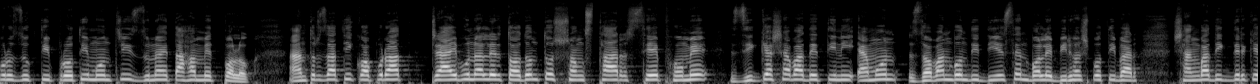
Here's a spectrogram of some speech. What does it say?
প্রযুক্তি প্রতিমন্ত্রী জুনায়দ আহমেদ পলক। আন্তর্জাতিক অপরাধ ট্রাইব্যুনালের তদন্ত সংস্থার সেফ হোমে জিজ্ঞাসাবাদে তিনি এমন জবানবন্দি দিয়েছেন বলে বৃহস্পতিবার সাংবাদিকদেরকে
